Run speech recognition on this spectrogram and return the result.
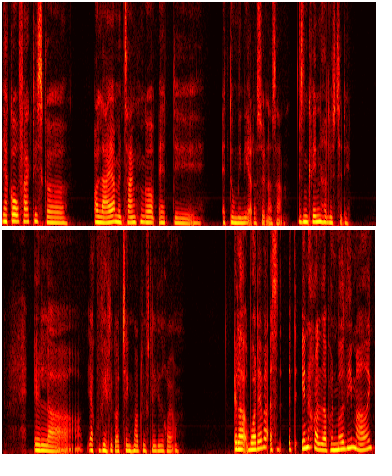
jeg går faktisk og, og leger med tanken om, at, øh, at dominere dig sønder sammen. Hvis en kvinde havde lyst til det. Eller, jeg kunne virkelig godt tænke mig at blive slikket i røven. Eller whatever. Altså, at indholdet er på en måde lige meget, ikke?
